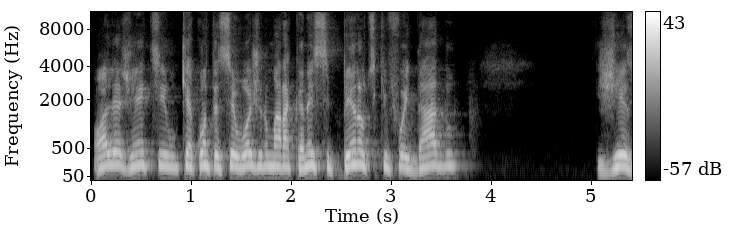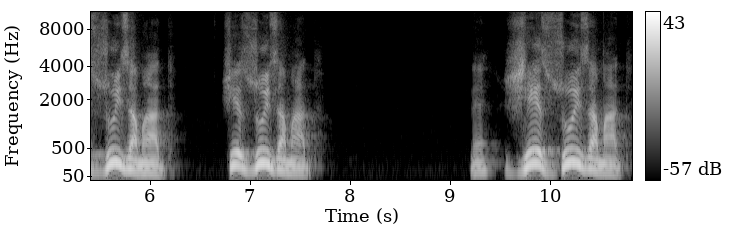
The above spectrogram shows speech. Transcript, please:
Olha, gente, o que aconteceu hoje no Maracanã, esse pênalti que foi dado. Jesus amado. Jesus amado. Né? Jesus amado.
